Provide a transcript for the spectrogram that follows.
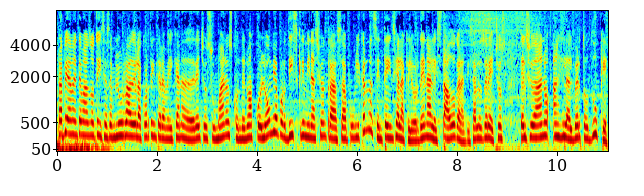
Rápidamente más noticias. En Blue Radio, la Corte Interamericana de Derechos Humanos condenó a Colombia por discriminación tras publicar una sentencia en la que le ordena al Estado garantizar los derechos del ciudadano Ángel Alberto Duque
